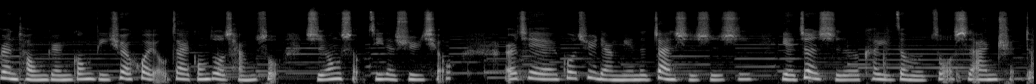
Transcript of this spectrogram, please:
认同员工的确会有在工作场所使用手机的需求，而且过去两年的暂时实施。也证实了可以这么做是安全的，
